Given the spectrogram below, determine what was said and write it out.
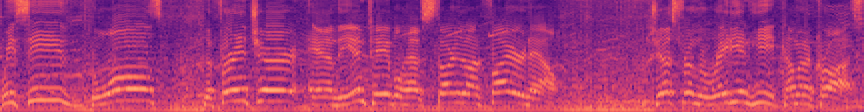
We see the walls, the furniture, and the end table have started on fire now, just from the radiant heat coming across.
